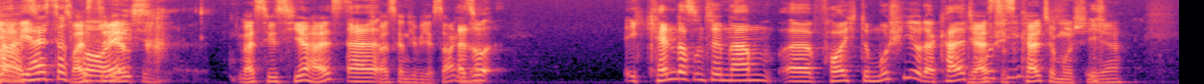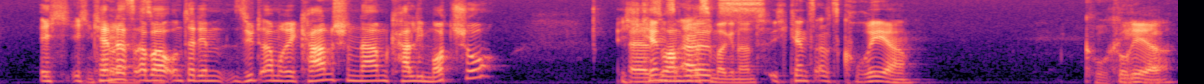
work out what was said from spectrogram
Scheiß. wie heißt das Weißt bei du, wie euch? Weißt du, wie es hier heißt? Äh, ich weiß gar nicht, ob ich das sagen Also darf. ich kenne das unter dem Namen äh, feuchte Muschi oder kalte heißt Muschi. das kalte Muschi, Ich- ja. ich ich kenne das aber unter dem südamerikanischen Namen Kalimocho. Ich Äh, so haben wir das als, immer genannt. Ich kenn's als Korea. Korea. Korea.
